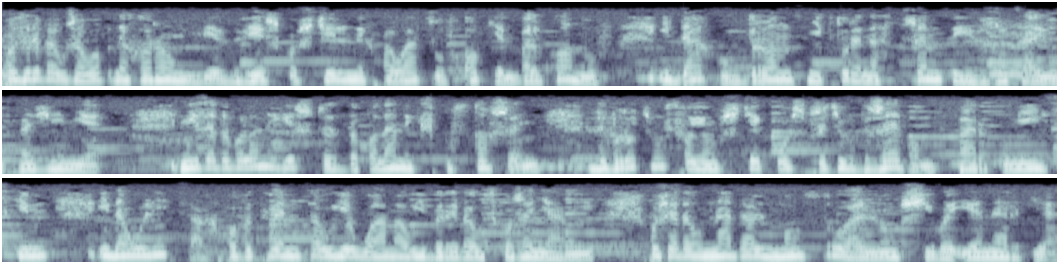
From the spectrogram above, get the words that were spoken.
Pozrywał żałobne chorągwie z wież kościelnych pałaców, okien, balkonów i dachów, drąc niektóre na strzępy i zrzucając na ziemię. Niezadowolony jeszcze z dokonanych spustoszeń, zwrócił swoją wściekłość przeciw drzewom w parku miejskim i na ulicach powykręcał je, łamał i wyrywał z korzeniami. Posiadał nadal monstrualną siłę i energię.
